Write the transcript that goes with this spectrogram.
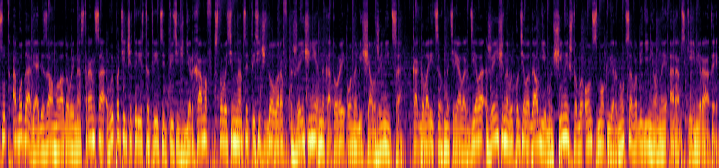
Суд Абу-Даби обязал молодого иностранца выплатить 430 тысяч дирхамов, 118 тысяч долларов женщине, на которой он обещал жениться. Как говорится в материалах дела, женщина выплатила долги мужчины, чтобы он смог вернуться в Объединенные Арабские Эмираты.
